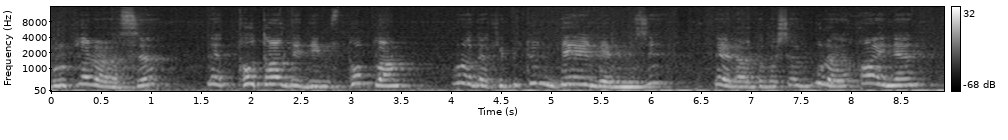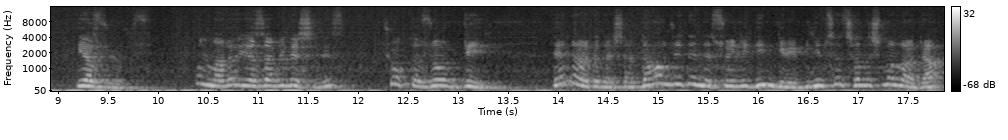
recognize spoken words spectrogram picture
gruplar arası ve total dediğimiz toplam buradaki bütün değerlerimizi değerli arkadaşlar buraya aynen yazıyoruz. Bunları yazabilirsiniz. Çok da zor değil. Değerli arkadaşlar daha önceden de söylediğim gibi bilimsel çalışmalarda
